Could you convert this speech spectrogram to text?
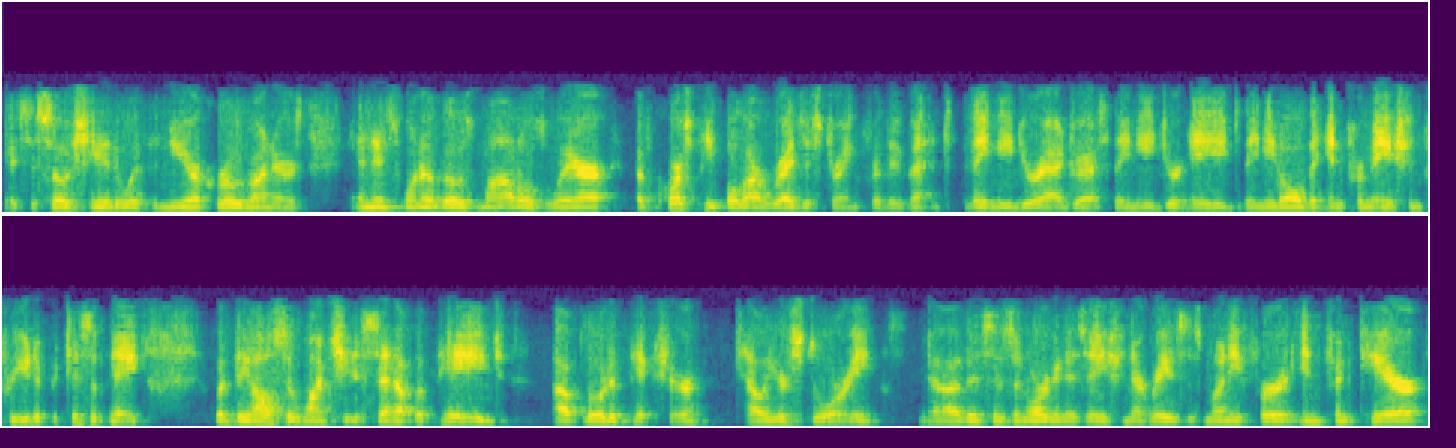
It's associated with the New York Roadrunners. And it's one of those models where, of course, people are registering for the event. They need your address. They need your age. They need all the information for you to participate. But they also want you to set up a page, upload a picture, tell your story. Uh, this is an organization that raises money for infant care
